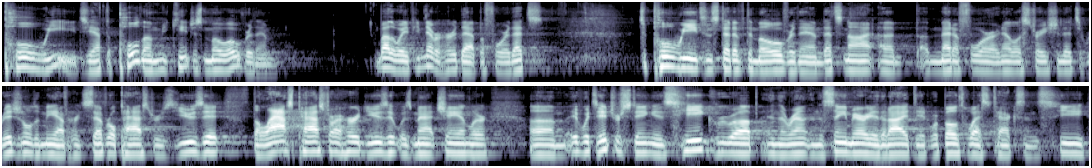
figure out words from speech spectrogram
pull weeds. You have to pull them, you can't just mow over them. By the way, if you've never heard that before, that's to pull weeds instead of to mow over them. That's not a, a, metaphor or an illustration that's original to me. I've heard several pastors use it. The last pastor I heard use it was Matt Chandler. Um, it, what's interesting is he grew up in the, in the same area that I did. We're both West Texans. He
